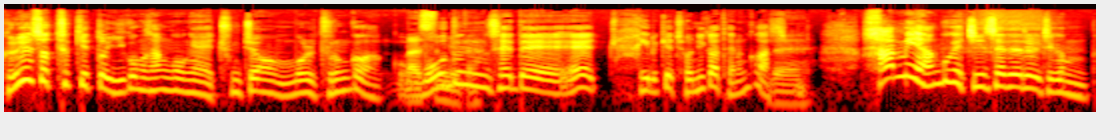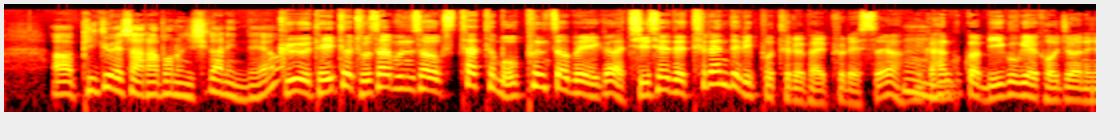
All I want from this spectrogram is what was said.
그래서 특히 또 2030에 중점을 두는 것 같고 맞습니다. 모든 세대에 쫙 이렇게 전이가 되는 것 같습니다. 네. 한미 한국의 Z 세대를 지금 어, 비교해서 알아보는 시간인데요. 그 데이터 조사 분석 스타트업 오픈 서베이가 Z세대 트렌드 리포트를 발표를 했어요. 그러니까 음. 한국과 미국에 거주하는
